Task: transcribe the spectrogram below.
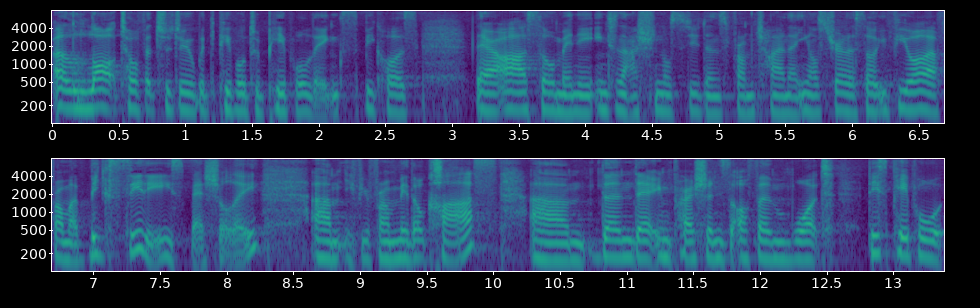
a lot of it to do with people to people links because there are so many international students from China in Australia. So if you are from a big city, especially, um, if you're from middle class, um, then their impression is often what these people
